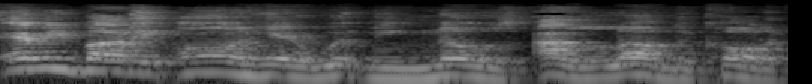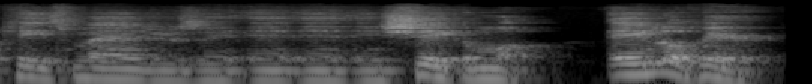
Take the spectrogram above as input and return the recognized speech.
everybody on here with me knows I love to call the case managers and, and, and shake them up. Hey, look here.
